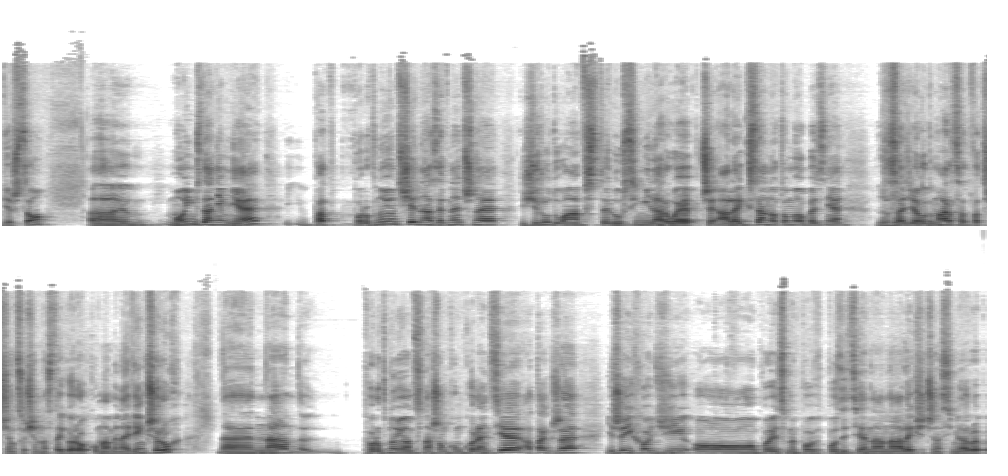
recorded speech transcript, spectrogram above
Wiesz co? E, moim zdaniem nie. Porównując się na zewnętrzne źródła w stylu SimilarWeb czy Alexa, no to my obecnie w zasadzie od marca 2018 roku mamy największy ruch e, na porównując naszą konkurencję, a także jeżeli chodzi o powiedzmy po, pozycję na, na Alexie czy na SimilarWeb,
